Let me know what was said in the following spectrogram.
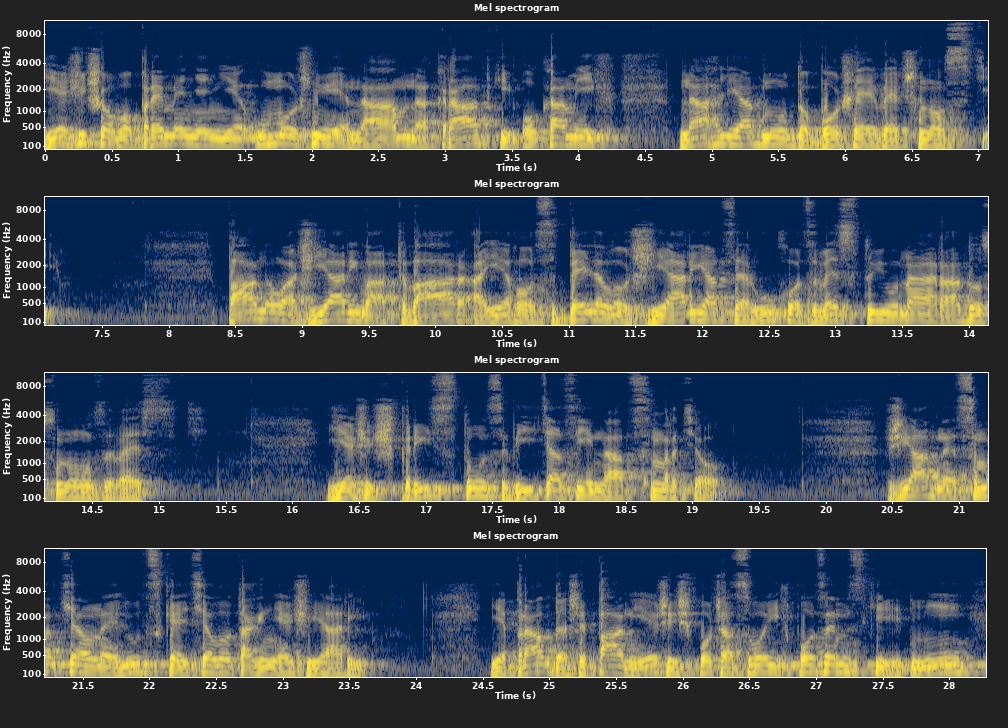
Ježišovo premenenie umožňuje nám na krátky okamih nahliadnúť do Božej väčšnosti. Pánova žiarivá tvár a jeho zbelelo žiariace rúcho zvestujú na radosnú zväzť. Ježiš Kristus víťazí nad smrťou. Žiadne smrteľné ľudské telo tak nežiari. Je pravda, že pán Ježiš počas svojich pozemských dní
